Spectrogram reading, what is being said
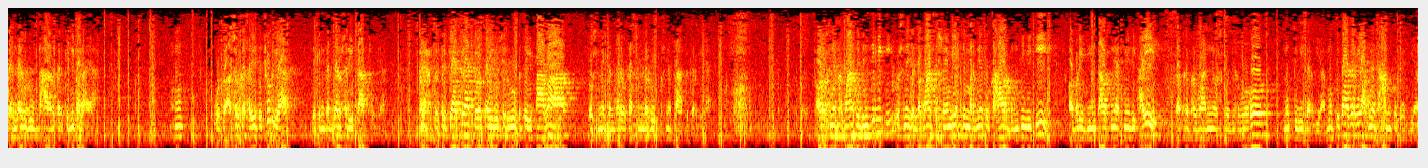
गंधर्व रूप धारण करके निकल आया। हम्म, वो तो असुर का शरीर तो छूट गया लेकिन गंधर्व शरीर प्राप्त हो गया। तो फिर क्या किया तोड़ता ही रुचि रूप ही पावा तो उसने गंधर्व का सुंदर रूप उसने प्राप्त कर दिया और उसने भगवान से विनती भी की उसने जब भगवान से स्वयं भी अपने मरने को कहा और विनती भी की और बड़ी दीनता उसने अपनी दिखाई, तब फिर भगवान ने उसको जो वो हो, मुक्ति भी कर दिया। मुक्ति क्या कर दिया? अपने धाम को भेज दिया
